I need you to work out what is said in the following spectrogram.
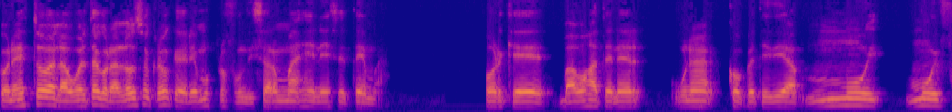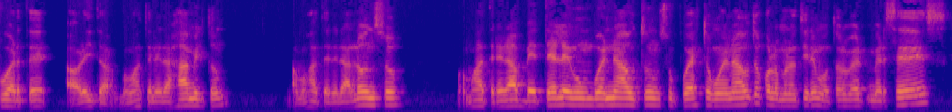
con esto de la vuelta con Alonso, creo que deberíamos profundizar más en ese tema, porque vamos a tener una competitividad muy, muy fuerte ahorita. Vamos a tener a Hamilton, vamos a tener a Alonso, vamos a tener a Vettel en un buen auto, un supuesto buen auto, por lo menos tiene motor Mercedes,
